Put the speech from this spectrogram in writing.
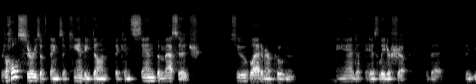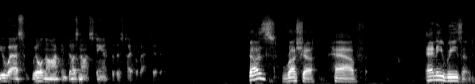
there's a whole series of things that can be done that can send the message to Vladimir Putin and his leadership that the U.S. will not and does not stand for this type of activity. Does Russia have any reason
